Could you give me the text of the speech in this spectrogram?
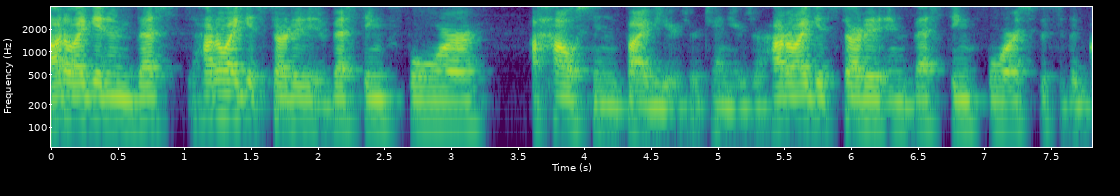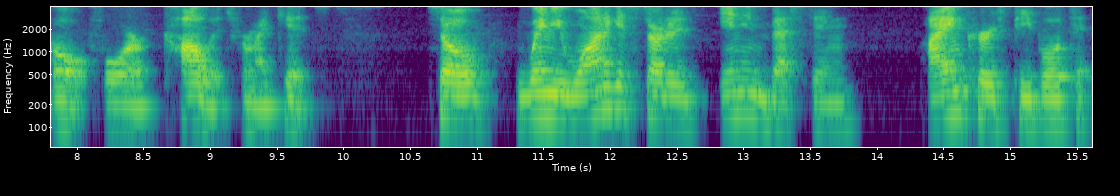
how do I get invest? How do I get started investing for a house in five years or 10 years? Or how do I get started investing for a specific goal for college for my kids? So when you want to get started in investing, I encourage people to,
